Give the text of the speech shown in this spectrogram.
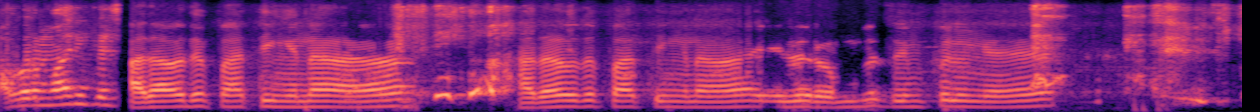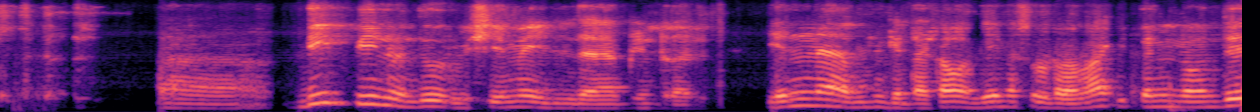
அவர் மாதிரி பேச அதாவது பாத்தீங்கன்னா அதாவது பாத்தீங்கன்னா இது ரொம்ப சிம்பிளுங்க பிபின்னு வந்து ஒரு விஷயமே இல்ல அப்படின்றாரு. என்ன அப்படின்னு கேட்டாக்கா வந்து என்ன சொல்றாருன்னா இப்ப நீங்க வந்து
